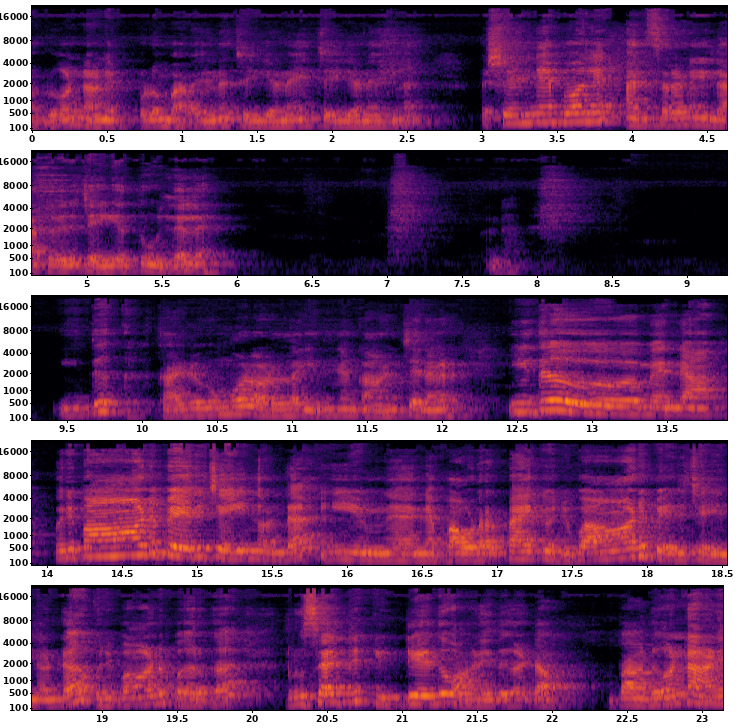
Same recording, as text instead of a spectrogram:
അതുകൊണ്ടാണ് എപ്പോഴും പറയുന്നത് ചെയ്യണേ ചെയ്യണേ എന്ന്. പക്ഷെ എന്നെ പോലെ അനുസരണയില്ലാത്തവർ ചെയ്യത്തുമില്ലല്ലേ? ഇത് കഴുകുമ്പോഴുള്ള ഇത് ഞാൻ കാണിച്ചു തരാം ഇത് പിന്നെ ഒരുപാട് പേര് ചെയ്യുന്നുണ്ട്. ഈ പിന്നെ പൗഡർ പാക്ക് ഒരുപാട് പേര് ചെയ്യുന്നുണ്ട്. ഒരുപാട് പേർക്ക് റിസൾട്ട് കിട്ടിയതുമാണ് ഇത് കേട്ടോ. അപ്പം അതുകൊണ്ടാണ്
